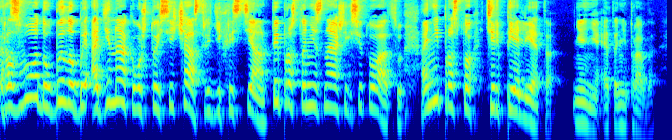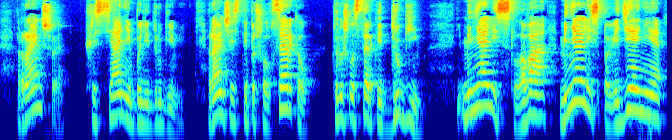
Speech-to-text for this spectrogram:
разводов было бы одинаково, что и сейчас среди христиан. Ты просто не знаешь их ситуацию. Они просто терпели это. Не-не, это неправда. Раньше христиане были другими. Раньше, если ты пришел в церковь, ты вышел из церкви другим. Менялись слова, менялись поведение,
